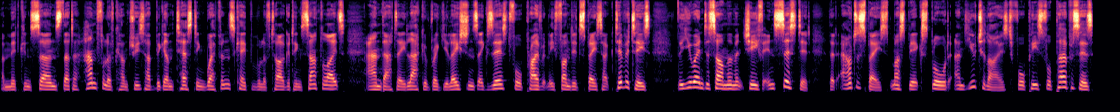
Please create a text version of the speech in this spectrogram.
amid concerns that a handful of countries have begun testing weapons capable of targeting satellites and that a lack of regulations exist for privately funded space activities. The UN disarmament chief insisted that outer space must be explored and utilised used for peaceful purposes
